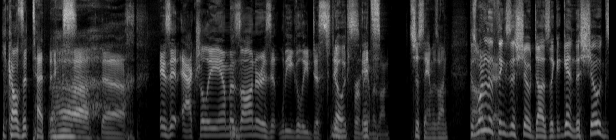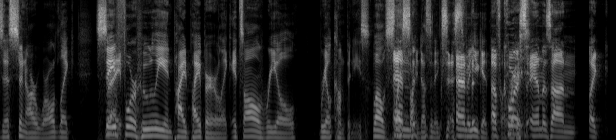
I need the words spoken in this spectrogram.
He calls it Tethics. Ah, Ugh. Is it actually Amazon or is it legally distinct No, it's- from it's- Amazon? it's just Amazon. Because Oh, one ah, of the things this show does, like again, this show exists in our world. Like, save Right. for Hooli and Pied Piper, like it's all real, real companies. Well, Slice And- doesn't exist, and but you get the of point. course Amazon like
